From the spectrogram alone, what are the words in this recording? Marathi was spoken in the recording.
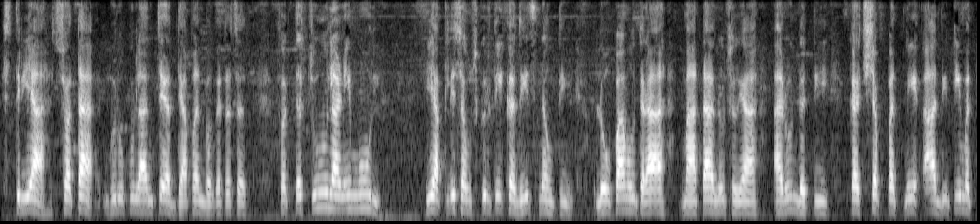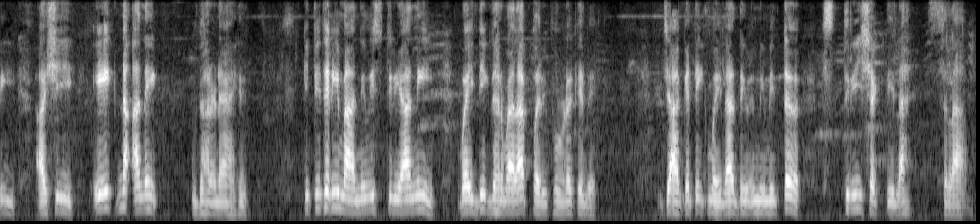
स्त्रिया स्वतः गुरुकुलांचे अध्यापन बघत असत. फक्त चूल आणि मूल ही आपली संस्कृती कधीच नव्हती. लोपामुद्रा माता अनुसूया अरुंधती कश्यप पत्नी आदितीमती अशी एक ना अनेक उदाहरणे आहेत. कितीतरी मानवी स्त्रियांनी वैदिक धर्माला परिपूर्ण केले. जागतिक महिला दिनिमित्त स्त्री शक्तीला सलाम.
